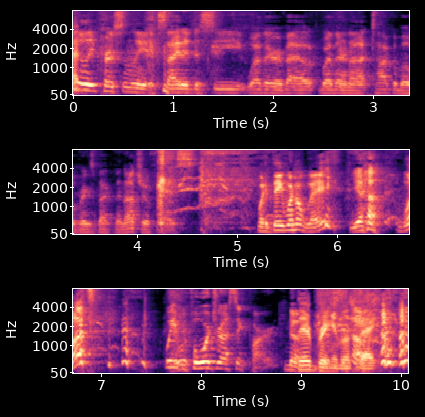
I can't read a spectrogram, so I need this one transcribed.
really personally excited to see whether about whether or not Taco Bell brings back the nacho fries. Wait, they went away? yeah. What? Wait, for Jurassic Park? No. They're bringing those back.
